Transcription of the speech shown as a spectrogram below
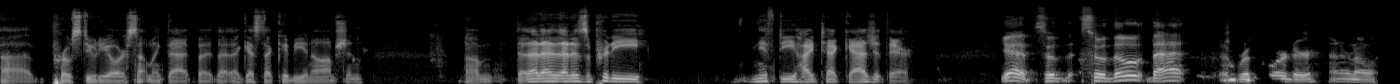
uh, Pro Studio or something like that. But that, I guess that could be an option. Um, that, that is a pretty nifty high tech gadget there. Yeah. So so though that recorder, I don't know.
